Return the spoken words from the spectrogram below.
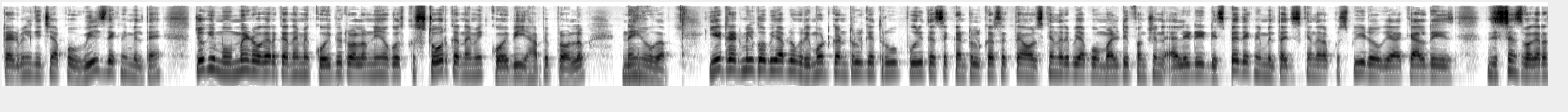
ट्रेडमिल नीचे आपको व्हील्स देखने मिलते हैं, जो कि मूवमेंट वगैरह करने में कोई भी प्रॉब्लम नहीं होगा। उसको स्टोर करने में कोई भी यहाँ पर प्रॉब्लम नहीं होगा। ये ट्रेडमिल को भी आप लोग रिमोट कंट्रोल के थ्रू पूरी तरह से कंट्रोल कर सकते हैं और उसके अंदर भी आपको मल्टी फ़ंक्शन एलईडी डिस्प्ले देखने मिलता है, जिसके अंदर आपको स्पीड हो गया कैलरीज डिस्टेंस वगैरह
